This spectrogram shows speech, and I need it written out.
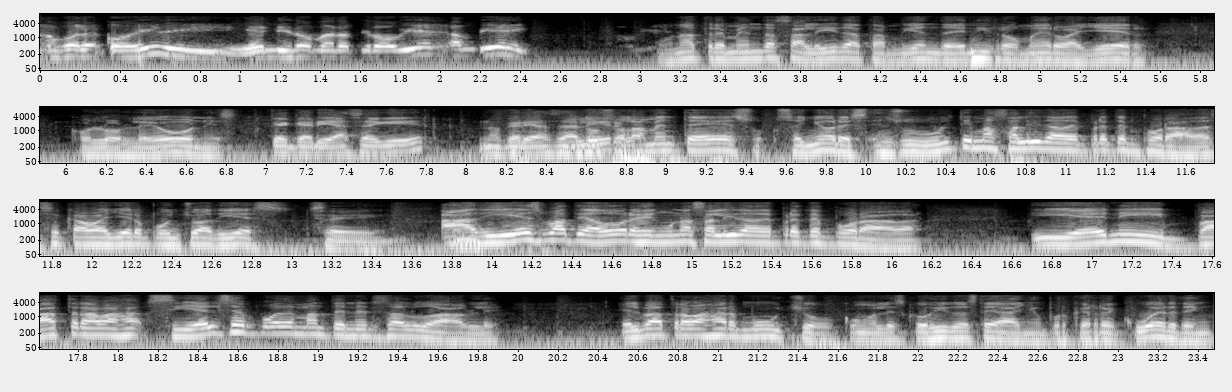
no fue el escogido y Andy Romero tiró bien también. Una tremenda salida también de Eni Romero ayer con los Leones. Que quería seguir, no quería salir. No solamente eso, señores, en su última salida de pretemporada, ese caballero ponchó a 10. Sí. A 10 bateadores en una salida de pretemporada. Y Eni va a trabajar, si él se puede mantener saludable, él va a trabajar mucho con el escogido este año, porque recuerden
